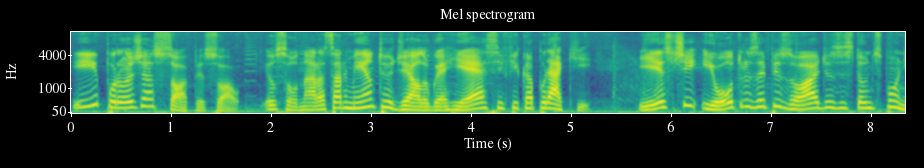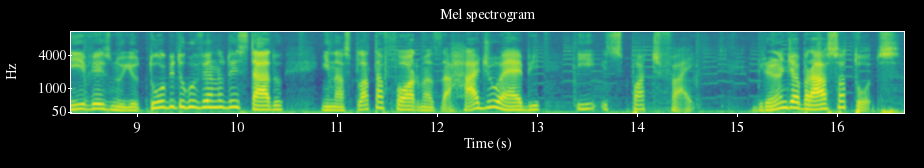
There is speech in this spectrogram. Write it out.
E por hoje é só, pessoal. Eu sou Nara Sarmento e o Diálogo RS fica por aqui. Este e outros episódios estão disponíveis no YouTube do Governo do Estado e nas plataformas da Rádio Web e Spotify. Grande abraço a todos!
